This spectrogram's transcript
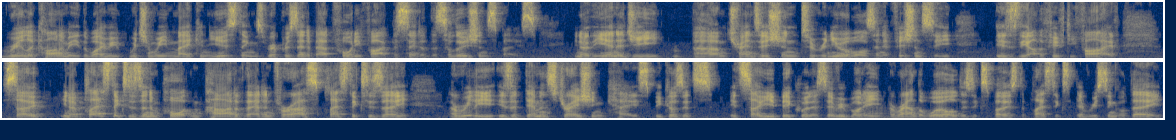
real economy, the way we, which we make and use things, represent about 45% of the solution space. You know, the energy um, transition to renewables and efficiency is the other 55. So, you know, plastics is an important part of that. And for us, plastics is a, a really is a demonstration case because it's it's so ubiquitous. Everybody around the world is exposed to plastics every single day,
